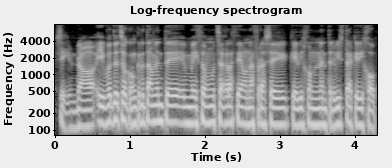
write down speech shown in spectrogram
Sí. no, y de hecho, concretamente me hizo mucha gracia una frase que dijo en una entrevista que dijo,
